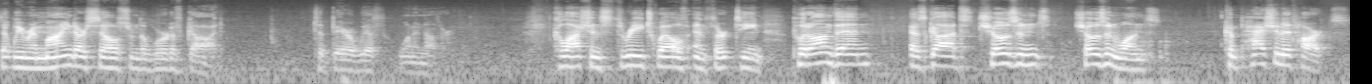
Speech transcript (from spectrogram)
that we remind ourselves from the Word of God to bear with one another. Colossians 3 12 and 13. Put on then, as God's chosen, chosen ones, compassionate hearts,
